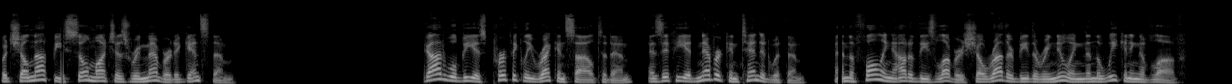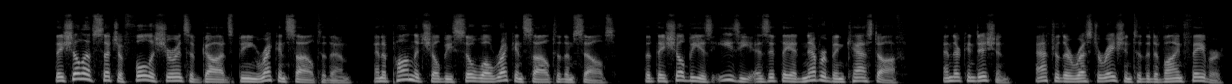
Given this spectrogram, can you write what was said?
but shall not be so much as remembered against them. God will be as perfectly reconciled to them as if he had never contended with them, and the falling out of these lovers shall rather be the renewing than the weakening of love. They shall have such a full assurance of God's being reconciled to them, and upon that shall be so well reconciled to themselves, that they shall be as easy as if they had never been cast off, and their condition, after their restoration to the divine favor,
